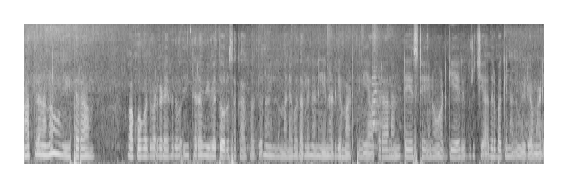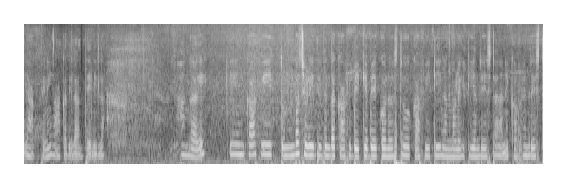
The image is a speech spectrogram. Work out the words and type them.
ಮಾತ್ರ ನಾನು ಈ ಥರ ವಾಕ್ ಹೋಗೋದು ಹೊರಗಡೆ ಇರೋದು, ಈ ಥರ ವಿವೇ ತೋರಿಸೋಕ್ಕಾಗೋದು. ನಾನು ಇಲ್ಲಿ ಮನೆಗೆ ಹೋದಾಗಲೇ ನಾನು ಏನು ಅಡುಗೆ ಮಾಡ್ತೀನಿ, ಯಾವ ಥರ ನನ್ನ ಟೇಸ್ಟ್ ಏನು, ಅಡುಗೆ ರುಚಿ ಅದ್ರ ಬಗ್ಗೆ ನಾನು ವೀಡಿಯೋ ಮಾಡಿ ಹಾಕ್ತೀನಿ, ಹಾಕೋದಿಲ್ಲ ಅಂತೇನಿಲ್ಲ. ಹಾಗಾಗಿ ಈ ಕಾಫಿ ತುಂಬ ಚಳಿ ಇದ್ದಿದ್ದರಿಂದ ಕಾಫಿ ಬೇಕೇ ಬೇಕು ಅನ್ನಿಸ್ತು. ಕಾಫಿ ಟೀ ನನ್ನ ಮಗಳಿಗೆ ಟೀ ಅಂದರೆ ಇಷ್ಟ, ನನಗೆ ಕಾಫಿ ಅಂದರೆ ಇಷ್ಟ.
